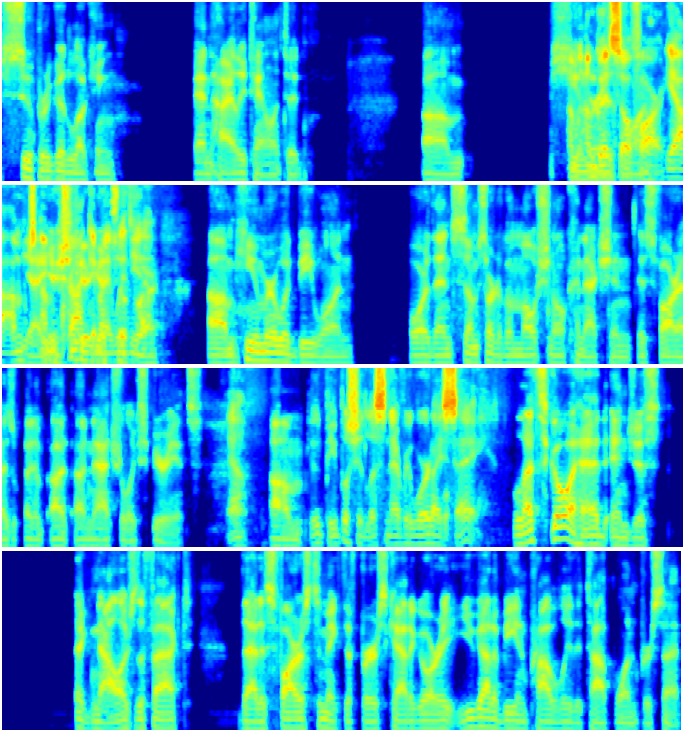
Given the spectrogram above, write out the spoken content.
super good looking and highly talented. Um, I'm, I'm good so one. far. Yeah, I'm, Yeah, I'm you're- tracking right so with you. Um, humor would be one, or then some sort of emotional connection as far as a, a, a natural experience. Yeah, Um, dude, people should listen to every word I say. let's go ahead and just acknowledge the fact that as far as to make the first category, you got to be in probably the top 1%.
